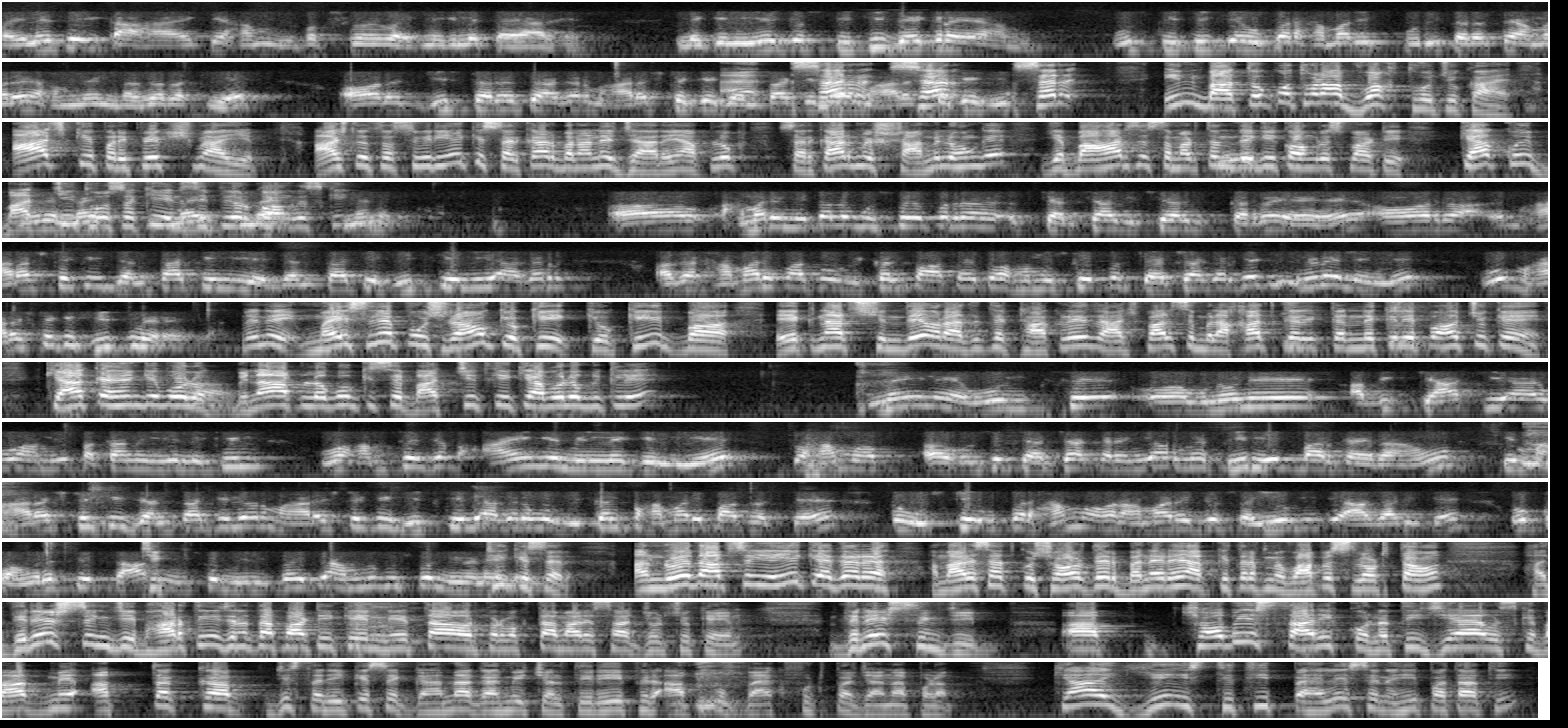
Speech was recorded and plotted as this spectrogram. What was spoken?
पहले से ही कहा है कि हम विपक्ष में बैठने के लिए तैयार हैं। लेकिन ये जो स्थिति देख रहे हैं हम उस स्थिति के ऊपर हमारी पूरी तरह से हमारे हमने नज़र रखी है। और जिस तरह से अगर महाराष्ट्र के जनता के सर सर के सर इन बातों को थोड़ा वक्त हो चुका है। आज के परिप्रेक्ष्य में आइए। आज तो तस्वीर ये कि सरकार बनाने जा रहे हैं। आप लोग सरकार में शामिल होंगे या बाहर से समर्थन देगी कांग्रेस पार्टी? क्या कोई बातचीत हो सकी एनसीपी और कांग्रेस की। आ, हमारे नेता लोग उसके ऊपर चर्चा विचार कर रहे हैं और महाराष्ट्र की जनता के लिए जनता के हित के लिए अगर अगर हमारे पास वो विकल्प आता है तो हम उसके ऊपर चर्चा करके एक निर्णय लेंगे वो महाराष्ट्र के हित में रहेगा। नहीं नहीं मैं इसलिए पूछ रहा हूँ क्योंकि क्योंकि ब- एकनाथ शिंदे और आदित्य ठाकरे राज्यपाल से मुलाकात कर, करने के लिए पहुँच चुके हैं। क्या कहेंगे वो लोग? बिना आप लोगों की से बातचीत के क्या वो लोग निकले? नहीं नहीं वो उनसे उन्होंने अभी क्या किया है वो हमें पता नहीं है लेकिन वो हमसे जब आएँगे मिलने के लिए तो हम अब, उनसे चर्चा करेंगे और मैं फिर एक बार कह रहा हूँ कि महाराष्ट्र की जनता के लिए और महाराष्ट्र के हित के लिए अगर वो विकल्प हमारे पास रखते हैं तो उसके ऊपर हम और हमारे जो सहयोगी के आघाड़ी के वो कांग्रेस के साथ। उनसे मिलकर के हम लोग उस पर निर्णय ठीक है सर। अनुरोध आपसे यही है कि अगर हमारे साथ कुछ और देर बने रहे आपकी तरफ़ मैं वापस लौटता हूँ। हाँ, दिनेश सिंह जी भारतीय जनता पार्टी के नेता और प्रवक्ता हमारे साथ जुड़ चुके हैं। दिनेश सिंह जी 24 तारीख को नतीजा है उसके बाद में अब तक का जिस तरीके से गहमा गहमी चलती रही, फिर आपको बैकफुट पर जाना पड़ा। क्या ये स्थिति पहले से नहीं पता थी?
